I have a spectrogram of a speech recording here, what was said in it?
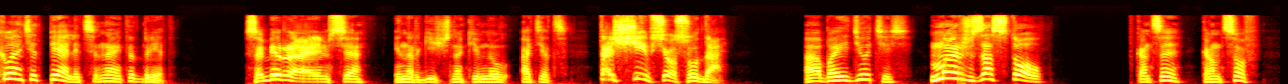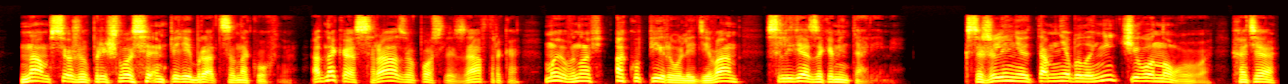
Хватит пялиться на этот бред. «Собираемся», — энергично кивнул отец. «Тащи все сюда!» «Обойдетесь? Марш за стол!» В конце концов, нам все же пришлось перебраться на кухню. Однако сразу после завтрака мы вновь оккупировали диван, следя за комментариями. К сожалению, там не было ничего нового, хотя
